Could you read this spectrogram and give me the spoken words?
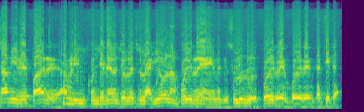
சாமியவே பாரு அப்படின்னு கொஞ்ச நேரம் சொல்ல சொல்ல ஐயோ நான் போயிடுறேன் எனக்கு சுழுது போயிடுறேன் போயிடுறேன்னு கத்திட்டேன்.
